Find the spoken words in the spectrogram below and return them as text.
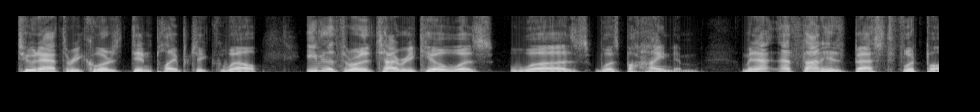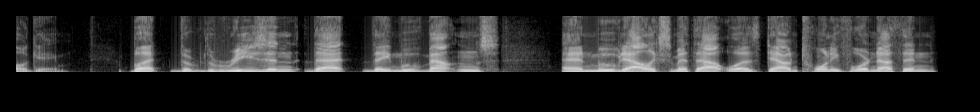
two and a half, three quarters, didn't play particularly well. Even the throw to Tyreek Hill was was was behind him. I mean, that, that's not his best football game. But the the reason that they moved mountains and moved Alex Smith out was down twenty four nothing.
